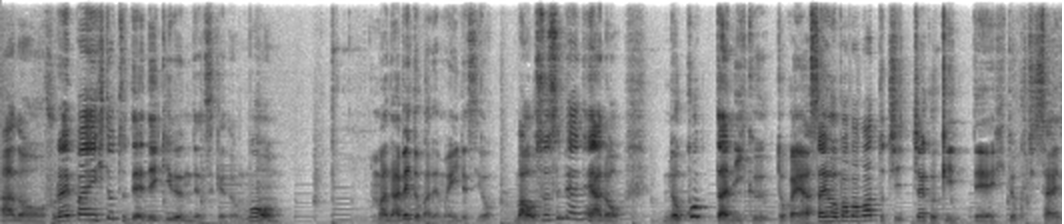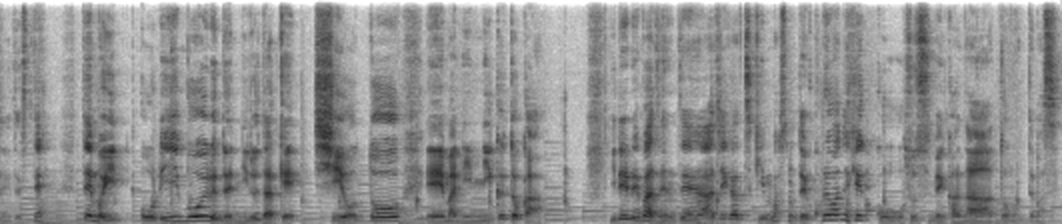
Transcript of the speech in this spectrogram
あの、フライパン一つでできるんですけども、まあ、鍋とかでもいいですよ。まあ、おすすめはね、あの、残った肉とか野菜をパパパッとちっちゃく切って、一口サイズにですね。でも、オリーブオイルで煮るだけ。塩と、えー、まあ、ニンニクとか入れれば全然味がつきますので、これはね、結構おすすめかなと思ってます。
